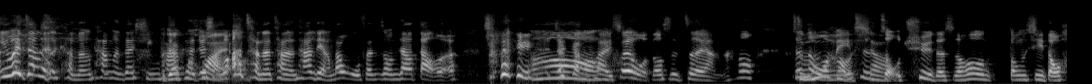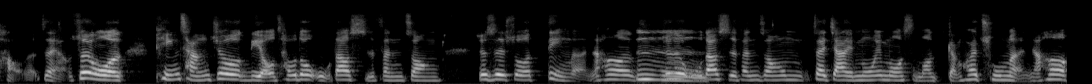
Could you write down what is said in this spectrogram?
因为这样子，可能他们在星巴克就想说、哦、啊，惨了惨了，他两到五分钟就要到了，所以就赶快。Oh. 所以我都是这样。然后真的，我每一次走去的时候，东西都好了这样。所以我平常就留差不多五到十分钟。就是说定了，然后就是五到十分钟在家里摸一摸什么，赶快出门，然后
